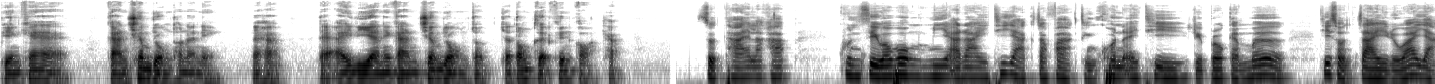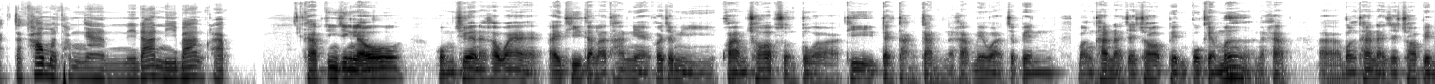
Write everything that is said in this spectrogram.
เพียงแค่การเชื่อมโยงเท่านั้นเองนะครับ แต่ไอเดียในการเชื่อมโยงจะจะต้องเกิดขึ้นก่อนครับ สุดท้ายแล้วครับ คุณศิววงศ์มีอะไรที่อยากจะฝากถึงคน IT หรือโปรแกรมเมอร์ที่สนใจหรือว่าอยากจะเข้ามาทำงานในด้านนี้บ้างครับ ครับจริงๆแล้วผมเชื่อนะครับว่า IT แต่ละท่านเนี่ยก็จะมีความชอบส่วนตัวที่แตกต่างกันนะครับ ไม่ว่าจะเป็นบางท่านอาจจะชอบเป็นโปรแกรมเมอร์นะครับบางท่านอาจจะชอบเป็น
